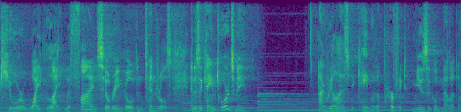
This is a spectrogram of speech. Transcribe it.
pure white light with fine silvery and golden tendrils. And as it came towards me, I realized it came with a perfect musical melody.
